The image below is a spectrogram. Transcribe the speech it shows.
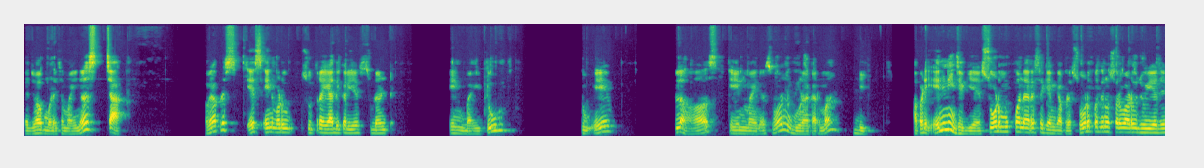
જવાબ મળે છે માઇનસ ચાર. હવે આપણે એસ એન વાળું સૂત્ર યાદ કરીએ student N by two two A plus N minus one ગુણાકારમાં ડી આપણે એનની જગ્યાએ સોળ મૂકવાના રહેશે, કેમ કે આપણે સોળ પદનો સરવાળો જોઈએ છે.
